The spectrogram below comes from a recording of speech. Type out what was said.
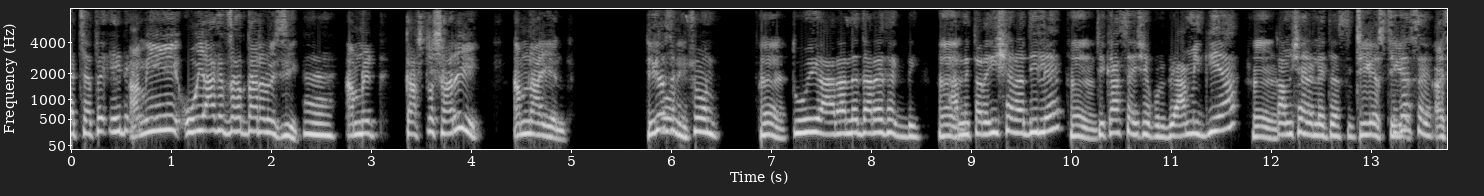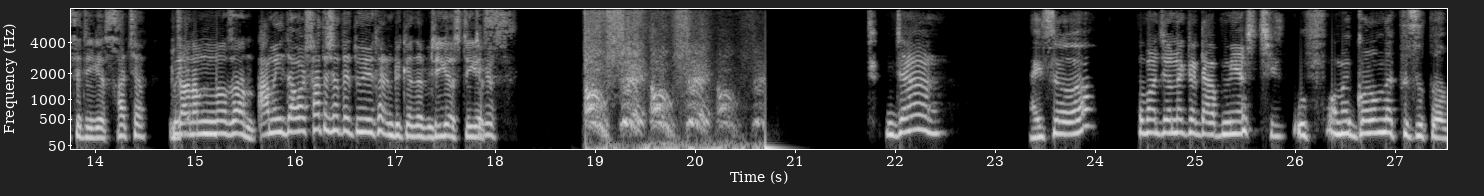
আচ্ছা তো এই আমি ওই আগের জায়গা দাঁড়া রয়েছি হ্যাঁ। আপনি কাজটা সারি আপনি আইয়েন। ঠিক আছে নি? শোন। হ্যাঁ তুই আড়ালে দাঁড়ায় থাকবি। হ্যাঁ। আমি তোর ইশারা দিলে হ্যাঁ। ঠিক আছে এসে পড়বি। আমি গিয়া হ্যাঁ। কাম সেরে লাইতেছি ঠিক আছে ঠিক আছে। আচ্ছা ঠিক আছে। আচ্ছা তুই- জান আপনি ন যান আমি যাওয়ার সাথে সাথে তুই এখানে ঢুকে যাবি। ঠিক আছে ঠিক আছে। জান আইসো। তোমার জন্য একটা ডাব নিয়ে আসছি। উফ অনেক গরম লাগতেছে তো।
